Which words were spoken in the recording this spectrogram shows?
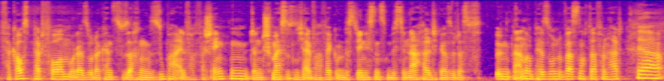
Verkaufsplattformen oder so, da kannst du Sachen super einfach verschenken, dann schmeißt du es nicht einfach weg und bist wenigstens ein bisschen nachhaltiger, sodass irgendeine andere Person was noch davon hat. Ja.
